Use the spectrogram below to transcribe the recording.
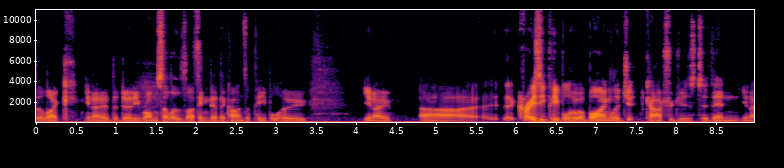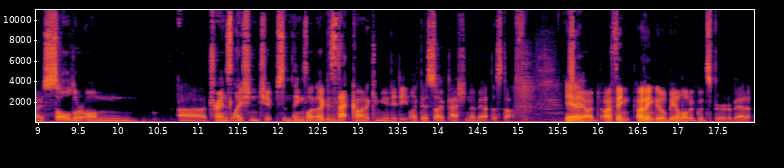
the like you know the dirty ROM sellers. I think they're the kinds of people who, you know, uh, crazy people who are buying legit cartridges to then you know solder on uh, translation chips and things like that. It's that kind of community. Like they're so passionate about the stuff. Yeah, so, yeah I, I think I think there'll be a lot of good spirit about it.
